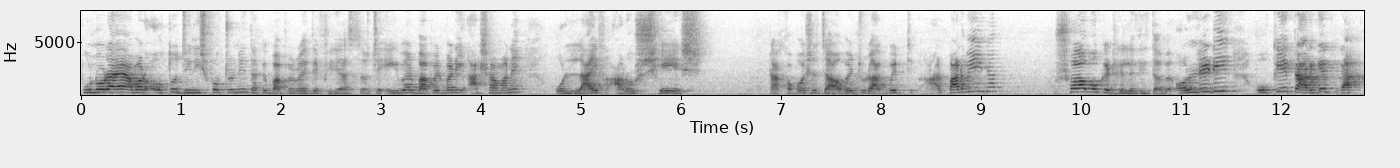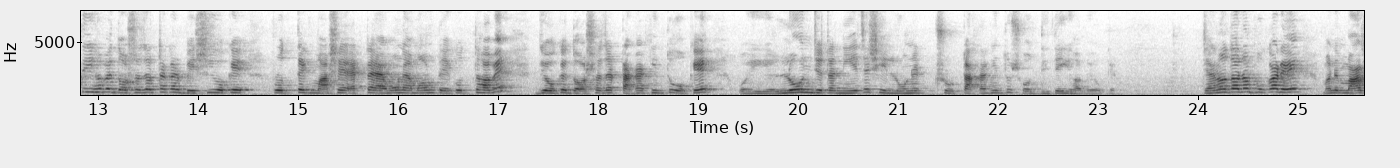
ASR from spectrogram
পুনরায় আবার অত জিনিসপত্র নিয়ে তাকে বাপের বাড়িতে ফিরে আসতে হচ্ছে। এইবার বাপের বাড়ি আসা মানে ওর লাইফ আরও শেষ। টাকা পয়সা চাওবে একটু রাখবে আর পারবেই না। সব ওকে ঢেলে দিতে হবে। অলরেডি ওকে টার্গেট রাখতেই হবে দশ হাজার টাকার বেশি ওকে প্রত্যেক মাসে একটা এমন অ্যামাউন্ট এ করতে হবে যে ওকে দশ হাজার টাকা কিন্তু ওকে ওই লোন যেটা নিয়েছে সেই লোনের টাকা কিন্তু শোধ দিতেই হবে ওকে। যেন তেন প্রকারে মানে মাস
